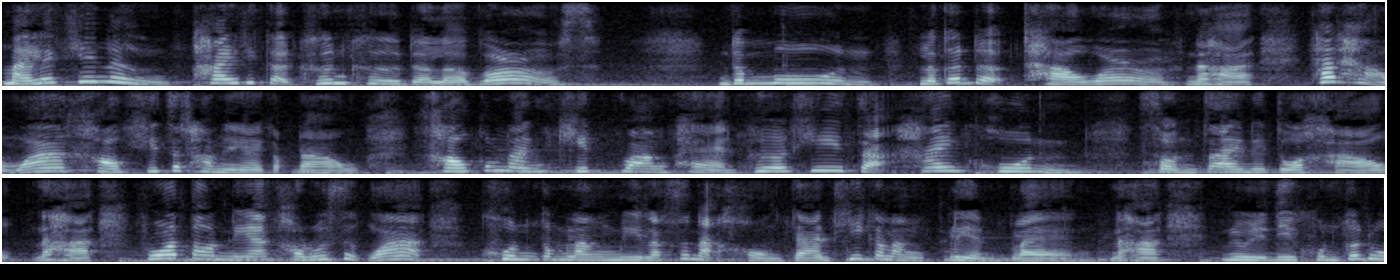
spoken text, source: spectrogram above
หมายเลขที่ 1 ไพ่ที่เกิดขึ้นคือ the lovers the moon แล้วก็ the tower นะคะ ถ้าถามว่าเขาคิดจะทำยังไงกับเรา เขากำลังคิดวางแผนเพื่อที่จะให้คุณสนใจในตัวเขานะคะ เพราะว่าตอนนี้เขารู้สึกว่าคุณกำลังมีลักษณะของการที่กำลังเปลี่ยนแปลงนะคะอยู่ดีๆคุณก็ดู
